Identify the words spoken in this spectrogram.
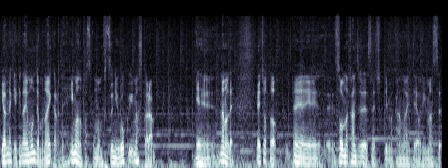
やんなきゃいけないもんでもないからね、今のパソコンも普通に動くいますから、えー、なので、えー、ちょっと、えー、そんな感じでですね、ちょっと今考えております。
